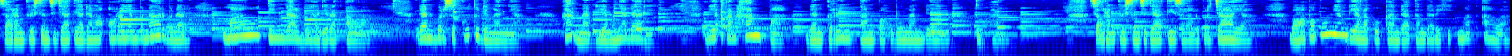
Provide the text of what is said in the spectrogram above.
Seorang Kristen sejati adalah orang yang benar-benar mau tinggal di hadirat Allah dan bersekutu dengannya, karena dia menyadari dia akan hampa dan kering tanpa hubungan dengan Tuhan. Seorang Kristen sejati selalu percaya bahwa apa pun yang dia lakukan datang dari hikmat Allah.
